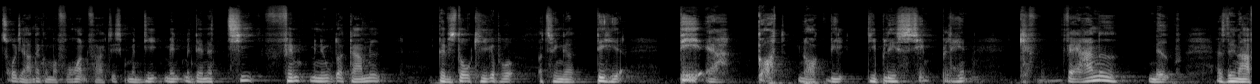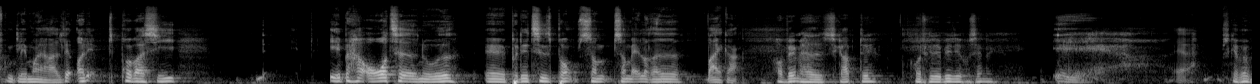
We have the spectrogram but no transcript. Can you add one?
tror de andre kommer foran faktisk, men, de, men, men den er 10-15 minutter gammel, da vi står og kigger på og tænker, det her, det er godt nok vildt. De blev simpelthen kværnet ned. Altså den aften glemmer jeg aldrig. Og det prøver bare at sige, Ebbe har overtaget noget øh, på det tidspunkt, som, som allerede var i gang. Og hvem havde skabt det? Undskyld, jeg bliver lige hos Henrik. Øh, ja, skal jeg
